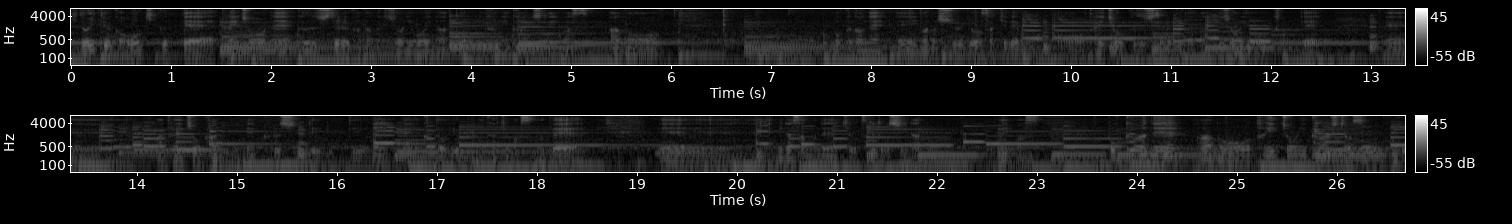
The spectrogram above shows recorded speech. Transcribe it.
ひどいというか大きくて体調をね崩してる方が非常に多いなというふうに感じています。あの僕のね今の就業先でも体調を崩してる方が非常に多くて、えー、まあ、体調管理にね苦しんでいるっていうね、方をよく見かけますので、えー、皆さんもね気をつけてほしいなと思います僕はねあの体調に関してはすごくこ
